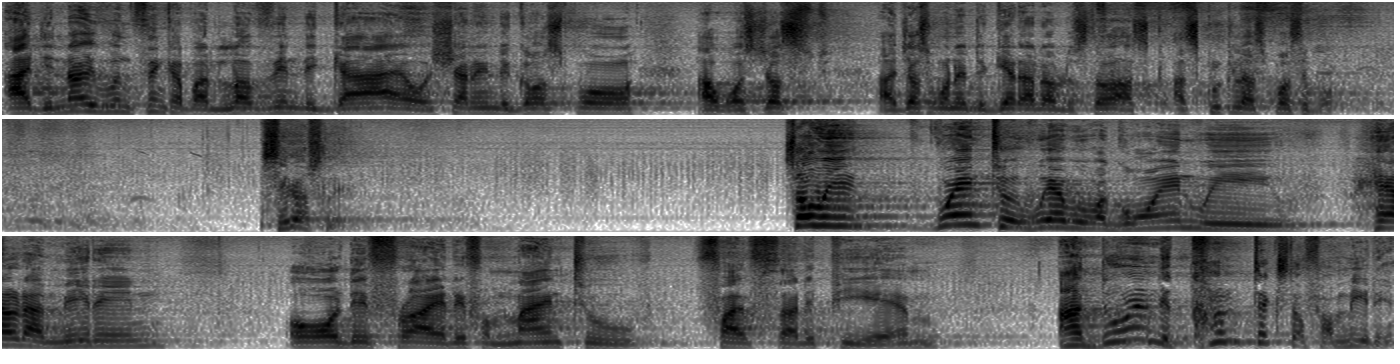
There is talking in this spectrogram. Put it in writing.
I did not even think about loving the guy or sharing the gospel. I was just, I just wanted to get out of the store as, as quickly as possible. Seriously. So we went to where we were going. We held a meeting all day Friday from 9 to 5:30 p.m. And during the context of our meeting,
